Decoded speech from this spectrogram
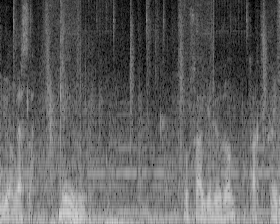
Geliyorum yasla. Sol sağa geliyorum. Taktik neydi?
